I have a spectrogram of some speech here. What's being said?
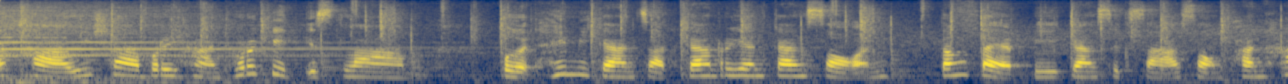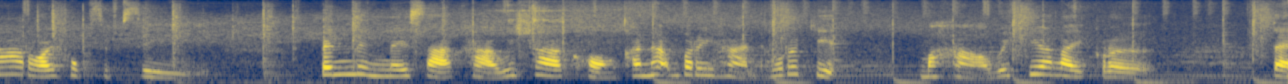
าขาวิชาบริหารธุรกิจอิสลาม เปิดให้มีการจัดการเรียนการสอนตั้งแต่ปีการศึกษา 2564 เป็นหนึ่งในสาขาวิชาของคณะบริหารธุรกิจ มหาวิทยาลัยเกริกแต่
